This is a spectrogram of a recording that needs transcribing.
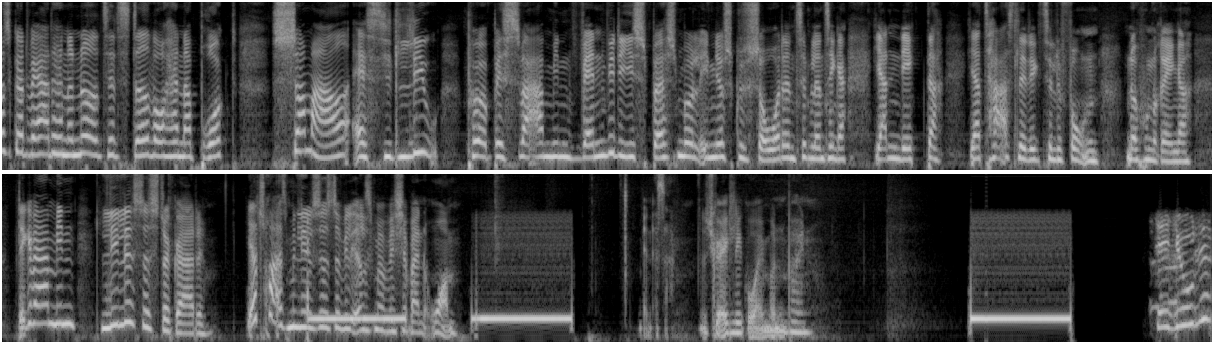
også godt være, at han er nået til et sted, hvor han har brugt så meget af sit liv på at besvare mine vanvittige spørgsmål, inden jeg skulle sove. Han simpelthen tænker, jeg nægter. Jeg tager slet ikke telefonen, når hun ringer. Det kan være, at min lille søster gør det. Jeg tror også, min lille søster ville elske mig, hvis jeg var en orm. Men altså, nu skal jeg ikke lægge ord i munden på hende. Det er Julie.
